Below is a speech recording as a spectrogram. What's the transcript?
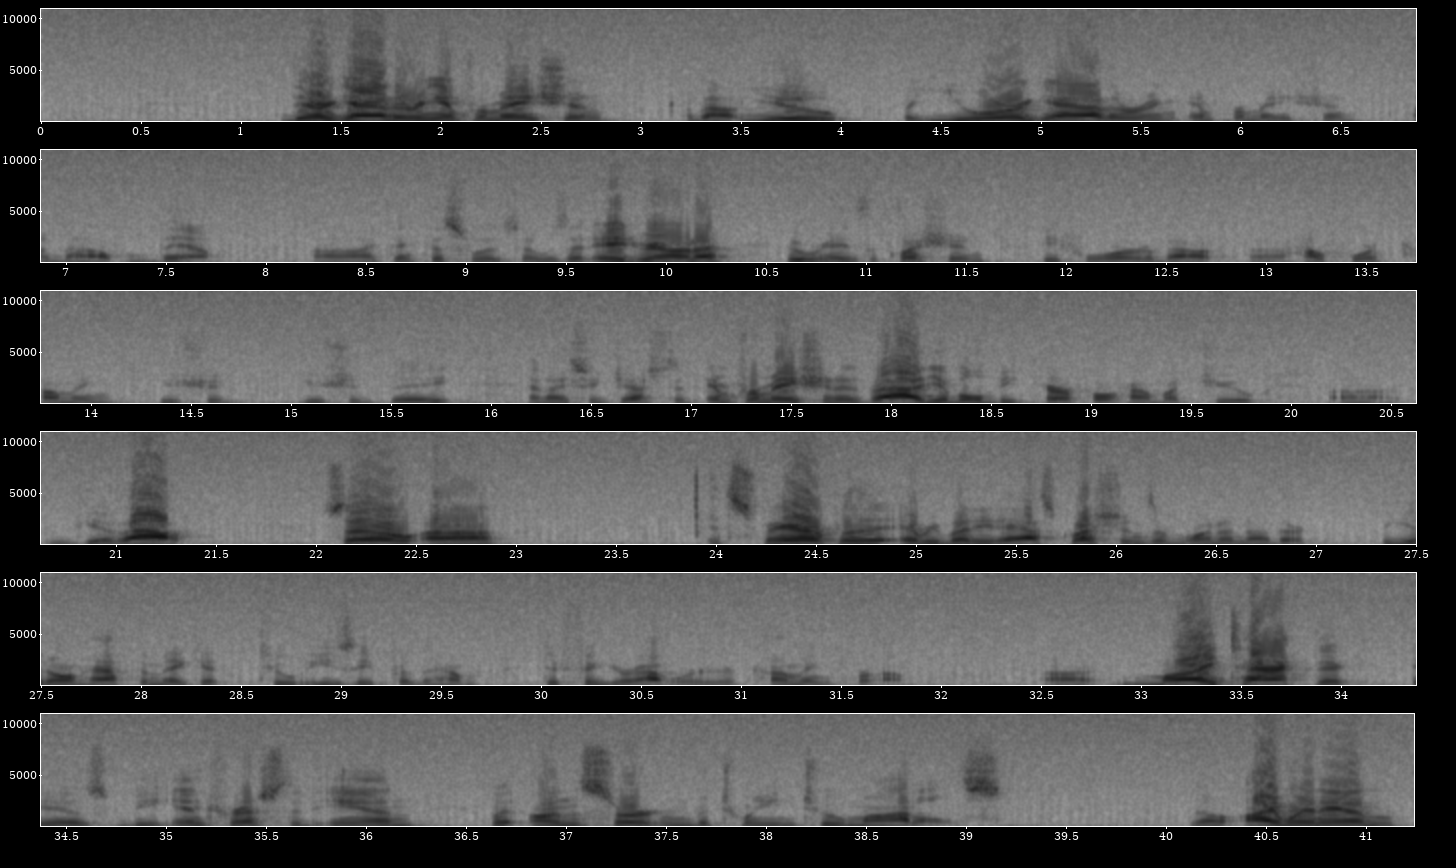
They're gathering information about you, but you're gathering information about them. Uh, I think this was, uh, was it Adriana who raised the question before about uh, how forthcoming you should, you should be. And I suggested information is valuable, be careful how much you uh, give out. So uh, it's fair for everybody to ask questions of one another, but you don't have to make it too easy for them to figure out where you're coming from. Uh, my tactic is be interested in but uncertain between two models. Now, I went in,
